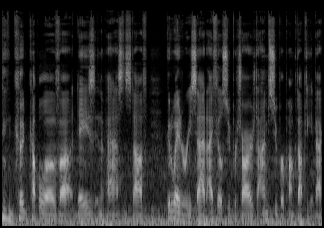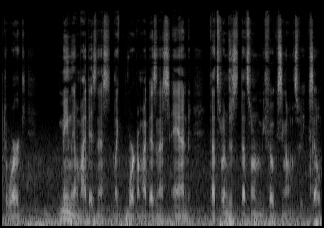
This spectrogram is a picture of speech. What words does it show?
good couple of uh, days in the past and stuff. Good way to reset. I feel supercharged. I'm super pumped up to get back to work mainly on my business, like work on my business, and that's what I'm just that's what I'm gonna be focusing on this week. So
